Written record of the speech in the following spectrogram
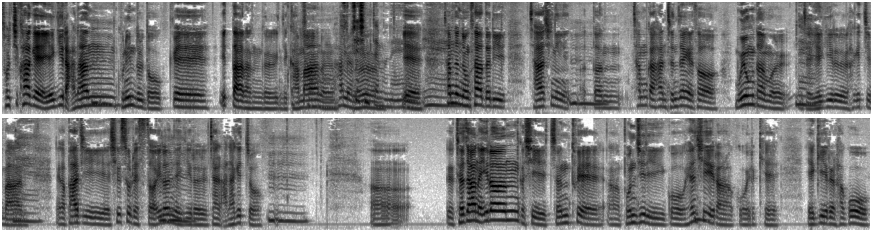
솔직하게 얘기를 안한 음. 군인들도 꽤 있다라는 걸 이제 그렇죠. 감안을 하면은 때문에. 예, 예. 참전 용사들이 자신이 음. 음. 어떤 참가한 전쟁에서 무용담을 네. 이제 얘기를 하겠지만 네. 내가 바지에 실수를 했어 이런 음. 얘기를 잘 안 하겠죠. 음, 음. 어그 저자는 이런 것이 전투의 어, 본질이고 현실이라고 이렇게 얘기를 하고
